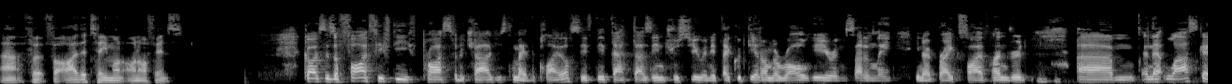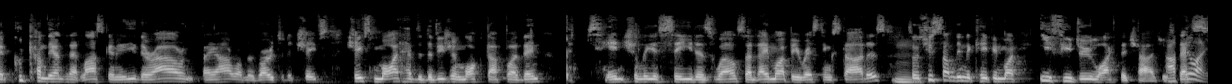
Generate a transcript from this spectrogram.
uh, for, for either team on, on offense. Guys, there's a 550 price for the Chargers to make the playoffs if, if that does interest you and if they could get on a roll here and suddenly, you know, break 500. Um, and that last game could come down to that last game. There are, they are on the road to the Chiefs. Chiefs might have the division locked up by then, potentially a seed as well. So they might be resting starters. So it's just something to keep in mind if you do like the Chargers. I feel like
